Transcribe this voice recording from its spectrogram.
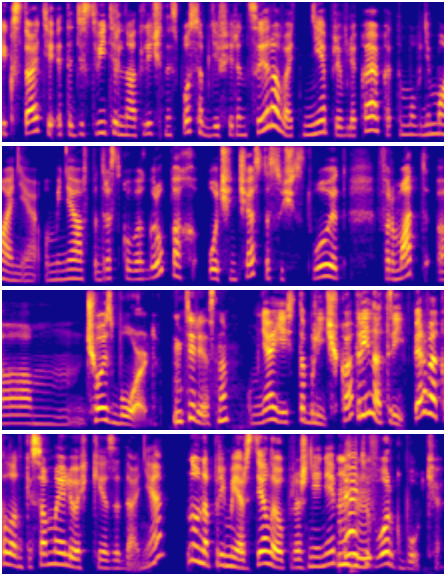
И, кстати, это действительно отличный способ дифференцировать, не привлекая к этому внимания. У меня в подростковых группах очень часто существует формат эм, choice board. Интересно. У меня есть табличка 3 на 3. Первая колонки самые легкие задания – ну, например, сделай упражнение 5 угу. в воркбуке.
